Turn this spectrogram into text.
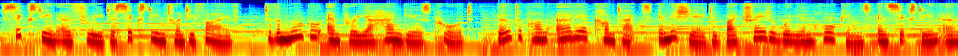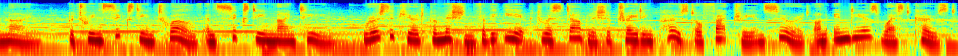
1603 to 1625, to the Mughal Emperor Jahangir's court, built upon earlier contacts initiated by trader William Hawkins in 1609. Between 1612 and 1619, Roe secured permission for the EIC to establish a trading post or factory in Surat on India's west coast.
